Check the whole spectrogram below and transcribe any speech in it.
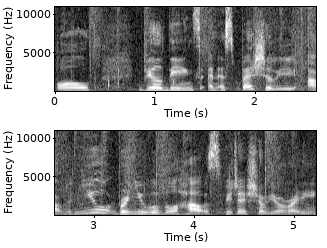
old buildings and especially our new renewable house which I showed you already.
